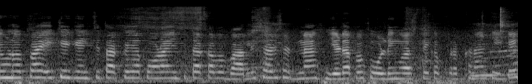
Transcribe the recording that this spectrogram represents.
ਤੇ ਹੁਣ ਆਪਾਂ 1-1 ਇੰਚ ਤੱਕ ਜਾਂ ਪੌਣਾ ਇੰਚ ਤੱਕ ਆਪਾਂ ਬਾਹਰਲੀ ਸਾਈਡ ਛੱਡਣਾ, ਜਿਹੜਾ ਆਪਾਂ ਫੋਲਡਿੰਗ ਵਾਸਤੇ ਕੱਪ ਰੱਖਣਾ, ਠੀਕ ਹੈ?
